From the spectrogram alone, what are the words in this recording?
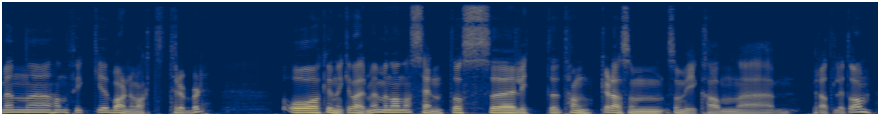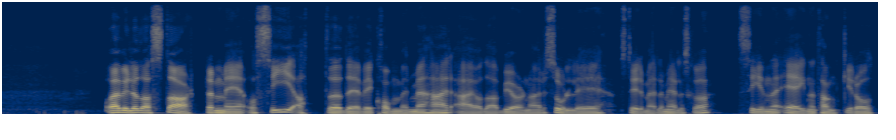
men eh, han fikk barnevakttrøbbel og kunne ikke være med, men han har sendt oss eh, litt eh, tanker da, som, som vi kan prate litt om. Og jeg vil jo da starte med å si at det vi kommer med her, er jo da Bjørnar Solli, styremedlem i LSK, sine egne tanker og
